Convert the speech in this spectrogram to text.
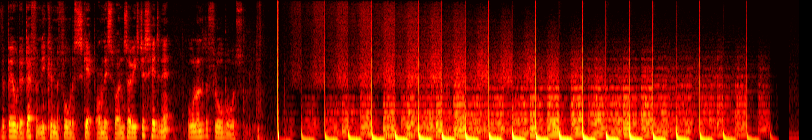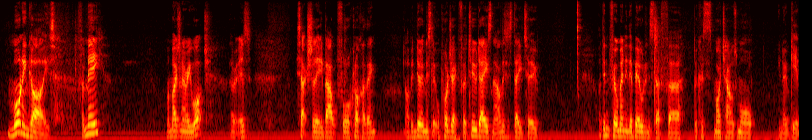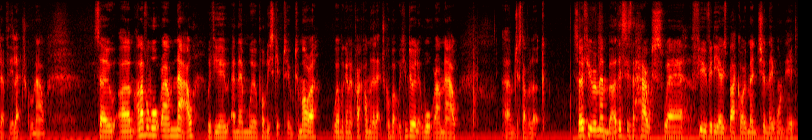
the builder definitely couldn't afford a skip on this one, so he's just hidden it all under the floorboards. Morning guys! For me, my imaginary watch, there it is. It's actually about four o'clock I think. I've been doing this little project for two days now, this is day two. I didn't film any of the building stuff uh, because my channel's more, you know, geared up for the electrical now. So um, I'll have a walk around now with you and then we'll probably skip to tomorrow where we're going to crack on with electrical but we can do a little walk around now um, just have a look. So if you remember this is the house where a few videos back I mentioned they wanted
